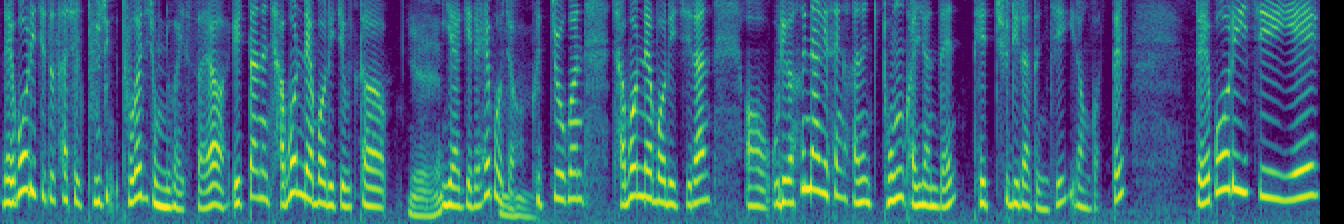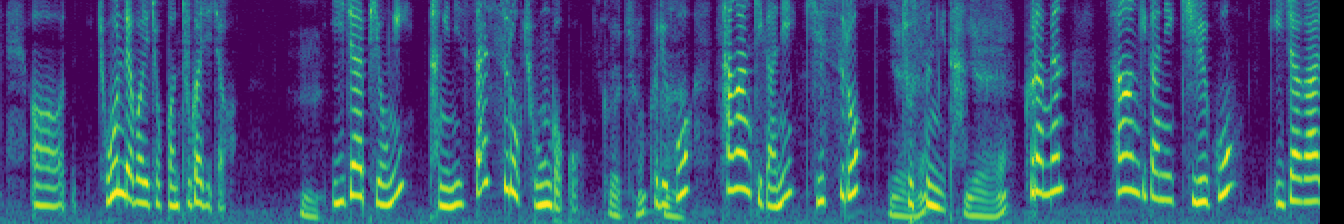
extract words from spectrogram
레버리지도 사실 두, 두 가지 종류가 있어요. 일단은 자본 레버리지부터 예. 이야기를 해보죠. 음. 그쪽은 자본 레버리지란 어 우리가 흔하게 생각하는 돈 관련된 대출이라든지 이런 것들 레버리지의 어 좋은 레버리지 조건 두 가지죠. 음. 이자 비용이 당연히 쌀수록 좋은 거고. 그렇죠. 그리고 네. 상환 기간이 길수록 예. 좋습니다. 예. 그러면 상환 기간이 길고 이자가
